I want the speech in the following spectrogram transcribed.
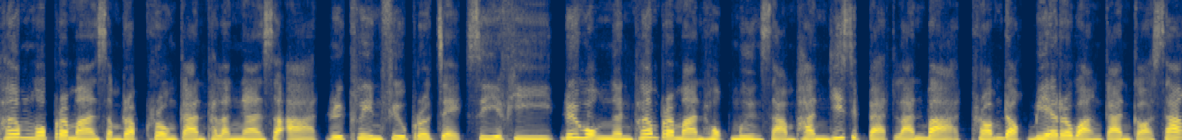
เพิ่มงบประมาณสำหรับโครงการพลังงานสะอาด หรือ Clean Fuel Project CFP ด้วยวงเงินเพิ่มประมาณ 63,028 ล้านบาท พร้อมดอกเบี้ยระหว่างการก่อสร้าง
